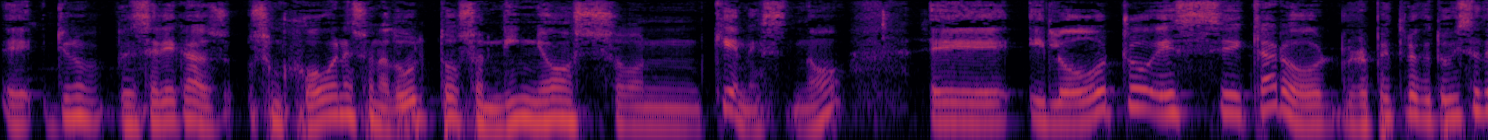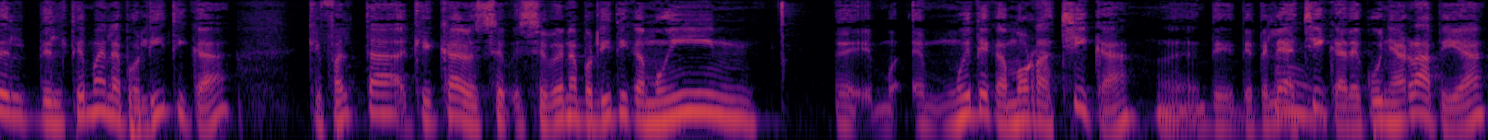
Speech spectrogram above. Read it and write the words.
Eh, yo no pensaría, claro, son jóvenes, son adultos, son niños, son quiénes, ¿no? Eh, y lo otro es, claro, respecto a lo que tú dices del, tema de la política, que falta, que claro, se, se ve una política muy eh, eh, muy de camorra chica, eh, de, pelea mm. chica, de cuña rápida,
